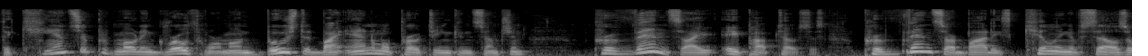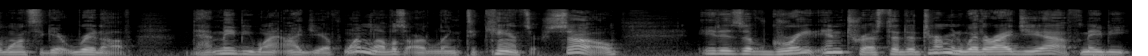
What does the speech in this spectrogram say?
the cancer-promoting growth hormone boosted by animal protein consumption, prevents apoptosis, prevents our body's killing of cells it wants to get rid of. That may be why IGF-1 levels are linked to cancer. So it is of great interest to determine whether IGF may be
